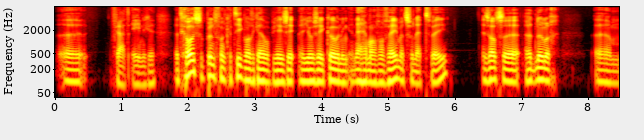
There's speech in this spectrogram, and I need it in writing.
eh, of ja, het enige, het grootste punt van kritiek wat ik heb op José, José Koning en Herman van Veen met Sonnet 2, is dat ze het nummer ehm,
